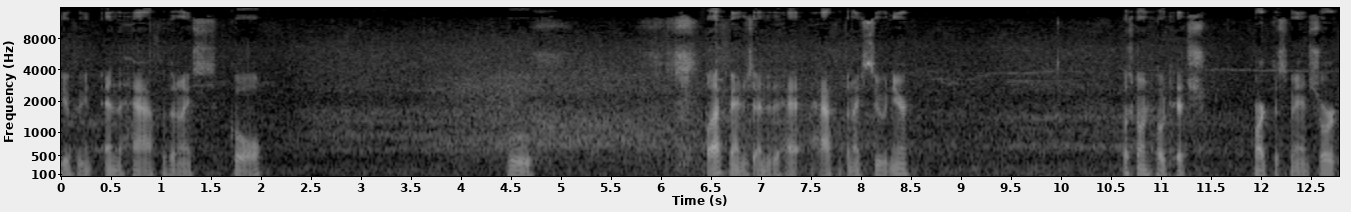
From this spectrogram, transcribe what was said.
See if we can end the half with a nice goal. Ooh. Well, that fan just ended the ha half with a nice souvenir. Let's go on Hotic. Mark this man short.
